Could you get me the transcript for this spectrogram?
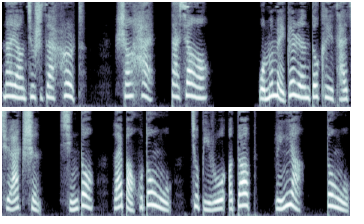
那样就是在 hurt 伤害大象哦。我们每个人都可以采取 action 行动来保护动物，就比如 adopt 领养动物，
